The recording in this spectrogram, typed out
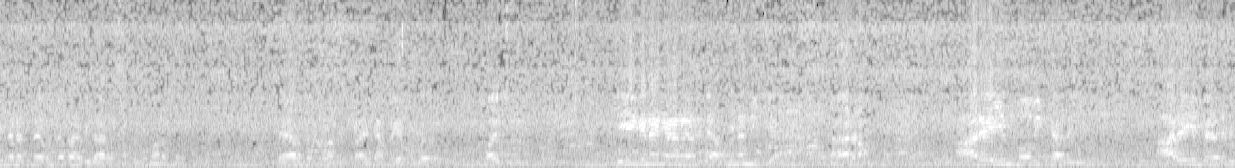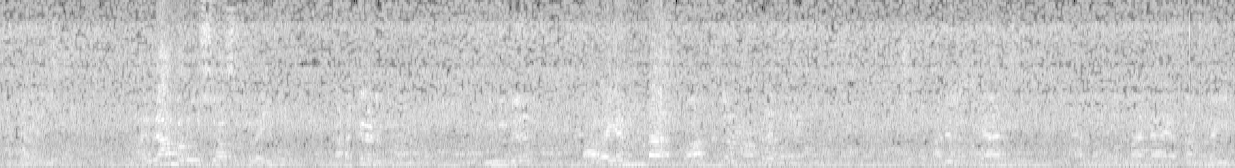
ഇന്നലത്തെ ഉന്നതാധികാര സമിതി മലപ്പുറം ചേർന്നിട്ടുള്ള അഭിപ്രായം ഞാൻ പേപ്പറിൽ വായിച്ചു. ലീഗിനെ ഞാൻ അതിൽ അഭിനന്ദിക്കുകയാണ്. കാരണം ആരെയും നോവിക്കാതെയും ആരെയും വേദനിപ്പിക്കാതെയും എല്ലാ മതവിശ്വാസങ്ങളെയും കണക്കിലെടുക്കുകയാണ് ലീഗ് പറയേണ്ട വാക്കുകൾ മാത്രമേ പറയൂ അതിൽ ഞാൻ ബഹുമാനായ തങ്ങളെയും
